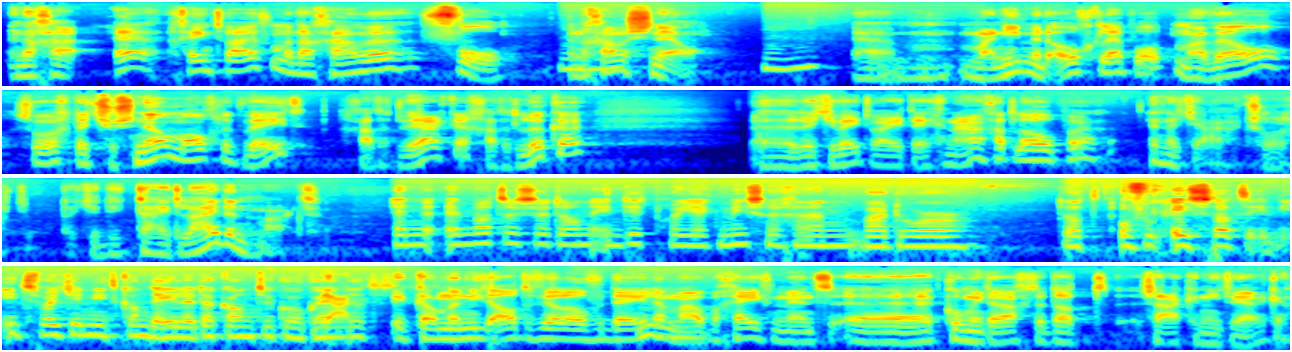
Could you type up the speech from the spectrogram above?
En dan ga eh, geen twijfel, maar dan gaan we vol. En dan gaan we snel. Ehm, maar niet met oogkleppen op, maar wel zorg dat je zo snel mogelijk weet: gaat het werken, gaat het lukken? Eh, dat je weet waar je tegenaan gaat lopen. En dat je eigenlijk zorgt dat je die tijd leidend maakt. En, en wat is er dan in dit project misgegaan waardoor dat... Of is dat iets wat je niet kan delen? Dat kan natuurlijk ook. Hè? Ja, dat, ik kan er niet al te veel over delen, Mm. maar op een gegeven moment eh, kom je erachter dat zaken niet werken.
